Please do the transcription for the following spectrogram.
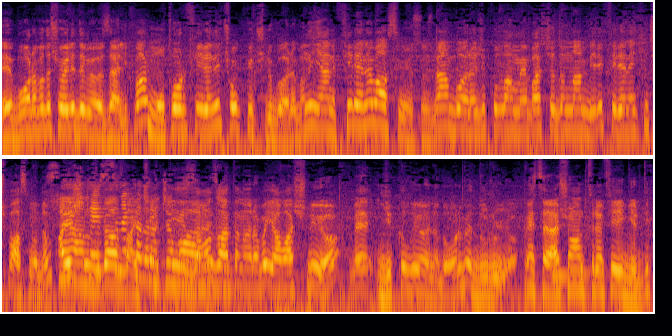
E, bu arabada şöyle de bir özellik var. Motor freni çok güçlü bu arabanın. Yani frene basmıyorsunuz. Ben bu aracı kullanmaya başladığımdan beri frene hiç basmadım. Sürüş Ayağınızı gazdan çektiğiniz zaman aracın? zaten araba yavaşlıyor ve yıkılıyor öne doğru ve duruyor. Mesela şu an trafiğe girdik.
